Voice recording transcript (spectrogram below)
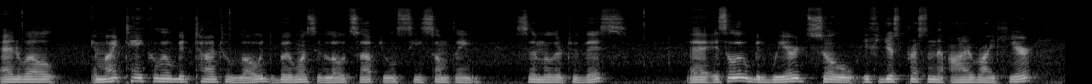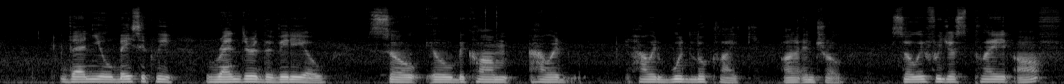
And well, it might take a little bit time to load, but once it loads up, you'll see something similar to this. Uh, it's a little bit weird, so if you just press on the eye right here, then you'll basically render the video so it'll become how it how it would look like on an intro so if we just play it off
